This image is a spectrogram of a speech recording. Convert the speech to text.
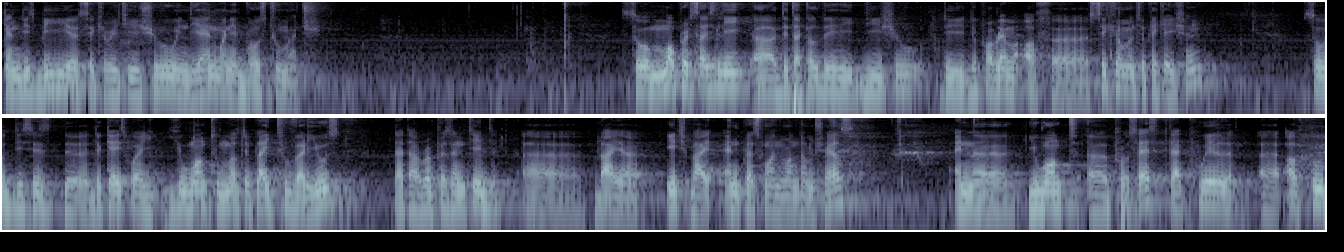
can this be a security issue in the end when it grows too much? So more precisely, uh, they tackle the, the issue, the, the problem of uh, secure multiplication. So this is the, the case where you want to multiply two values that are represented uh, by uh, each by n plus one random shares. And uh, you want a process that will output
